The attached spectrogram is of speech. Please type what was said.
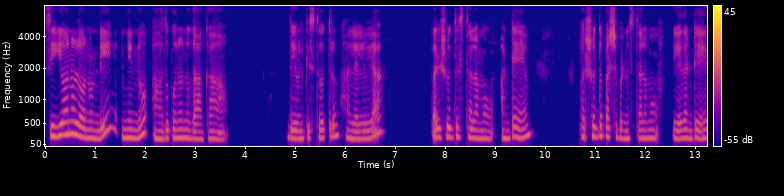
సియోనులో నుండి నిన్ను ఆదుకొనుగాక దేవునికి స్తోత్రం. హలెలుయ పరిశుద్ధ స్థలము అంటే పరిశుద్ధపరచబడిన స్థలము. ఏదంటే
